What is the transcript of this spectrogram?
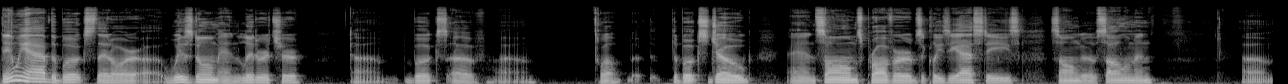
Then we have the books that are uh, wisdom and literature, um, books of, uh, well, the books Job and Psalms, Proverbs, Ecclesiastes, Song of Solomon. Um,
